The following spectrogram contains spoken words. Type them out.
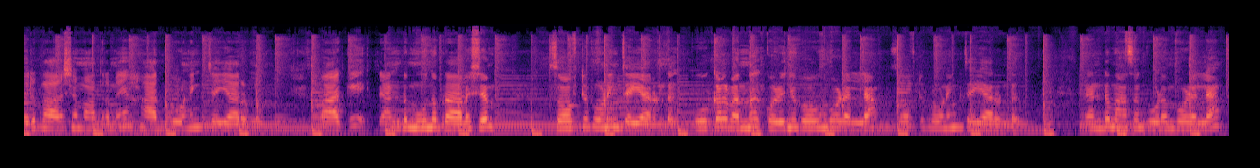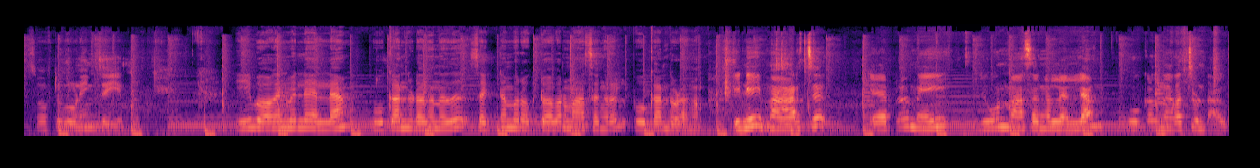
ഒരു പ്രാവശ്യം മാത്രമേ ഹാർഡ് പ്രൂണിങ് ചെയ്യാറുള്ളൂ. ബാക്കി രണ്ട് മൂന്ന് പ്രാവശ്യം സോഫ്റ്റ് പ്രൂണിങ് ചെയ്യാറുണ്ട്. പൂക്കൾ വന്ന് കൊഴിഞ്ഞു പോകുമ്പോഴെല്ലാം സോഫ്റ്റ് പ്രൂണിങ് ചെയ്യാറുണ്ട്. രണ്ട് മാസം കൂടുമ്പോഴെല്ലാം സോഫ്റ്റ് പ്രൂണിങ് ചെയ്യും. ഈ ബോഗൻവില്ല എല്ലാം പൂക്കാൻ തുടങ്ങുന്നത് സെപ്റ്റംബർ ഒക്ടോബർ മാസങ്ങളിൽ പൂക്കാൻ തുടങ്ങും. ഇനി മാർച്ച് ഏപ്രിൽ മെയ് ജൂൺ മാസങ്ങളിലെല്ലാം പൂക്കൾ നിറച്ചുണ്ടാകും.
